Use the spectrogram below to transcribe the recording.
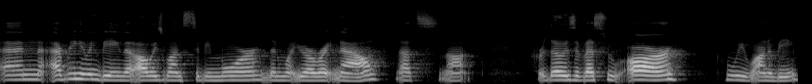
within every human being that always wants to be more than what you are right now. That's not for those of us who are who we want to be.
